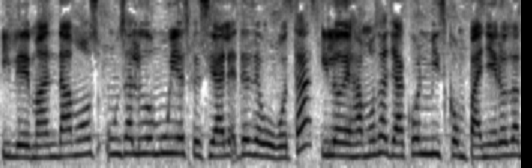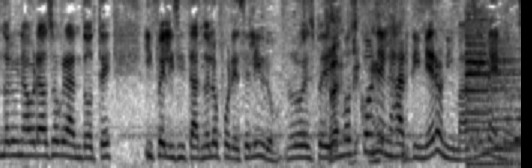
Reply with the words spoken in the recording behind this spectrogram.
Y le mandamos un saludo muy especial desde Bogotá y lo dejamos allá con mis compañeros dándole un abrazo grandote y felicitándolo por ese libro. Nos lo despedimos con El Jardinero, ni más ni menos.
